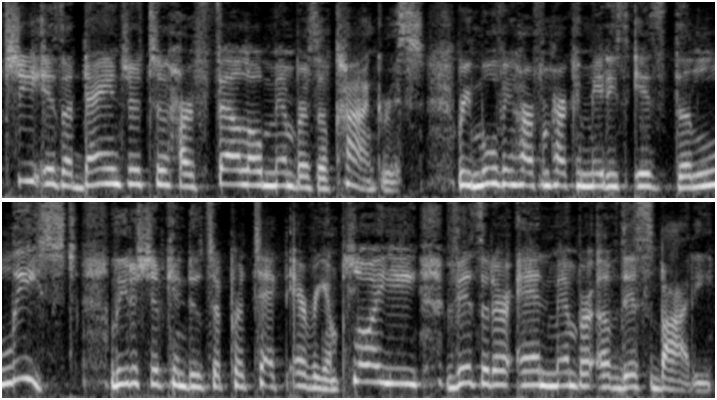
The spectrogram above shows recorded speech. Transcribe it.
She is a danger to her fellow members of Congress. Removing her from her committees is the least leadership can do to protect every employee, visitor, and member of this body.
